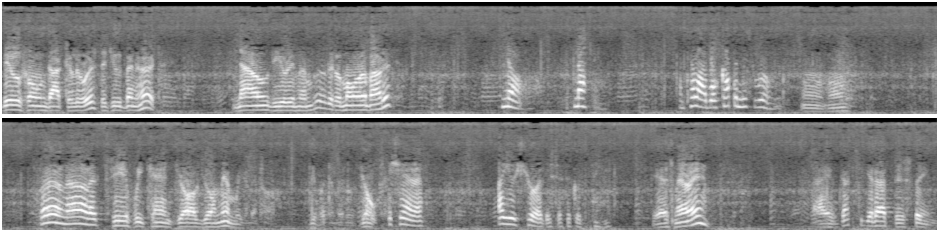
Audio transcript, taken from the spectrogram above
Bill phoned Dr. Lewis that you'd been hurt. Now, do you remember a little more about it? no. Nothing. Until I woke up in this room. Mm-hmm. Well, now, let's see if we can't jog your memory a little. Give it a little jolt. Sheriff, are you sure this is a good thing? Yes, Mary? I've got to get at this thing.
